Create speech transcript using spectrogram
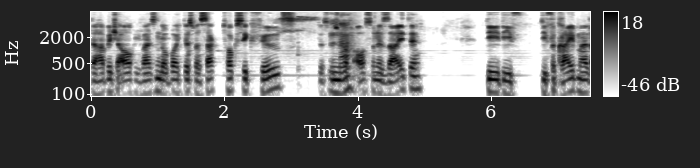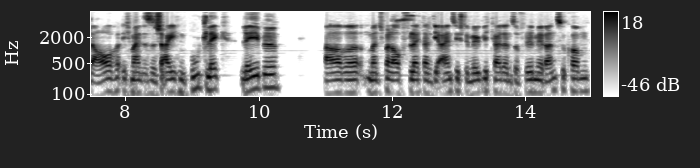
da habe ich auch, ich weiß nicht, ob euch das was sagt, Toxic Fills. Das ist doch auch so eine Seite, die, die, die vertreiben halt auch. Ich meine, das ist eigentlich ein Bootleg-Label, aber manchmal auch vielleicht dann die einzigste Möglichkeit, an so Filme ranzukommen.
